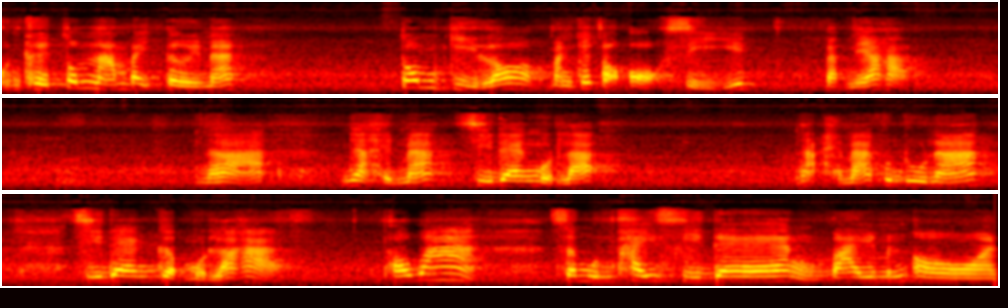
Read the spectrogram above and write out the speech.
คุณเคยต้มน้ำใบเตยไหมต้มกี่รอบมันก็จะออกสีแบบนี้ค่ะนะคะเนี่ยเห็นไหมสีแดงหมดละนะเห็นไหมคุณดูนะ สีแดงเกือบหมดแล้วค่ะ เพราะว่าสมุนไพรสีแดงใบมันอ่อน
